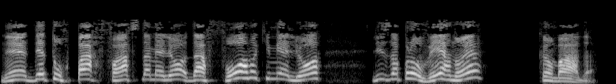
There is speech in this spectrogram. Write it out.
Né? Deturpar fatos da melhor, da forma que melhor lhes aprover, não é? Cambada.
